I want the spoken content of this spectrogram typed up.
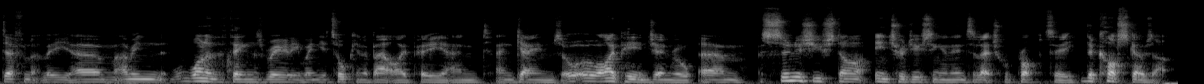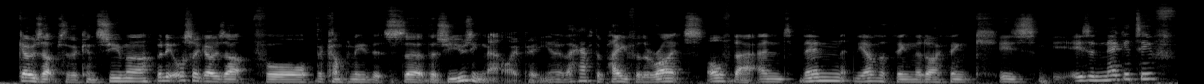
definitely. Um, I mean, one of the things really when you're talking about IP and and games or, or IP in general, um, as soon as you start introducing an intellectual property, the cost goes up. Goes up to the consumer, but it also goes up for the company that's uh, that's using that IP. You know, they have to pay for the rights of that. And then the other thing that I think is is a negative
